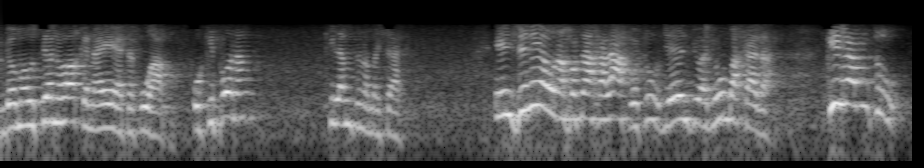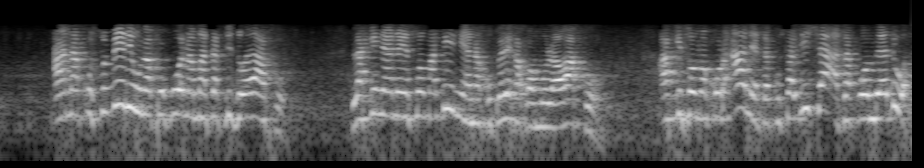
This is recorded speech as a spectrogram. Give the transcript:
Ndio mahusiano wake na yeye atakuwa hapo. Ukipona kila mtu na maisha yake engineer unapotaka lako tu jenzi wa nyumba kadha kila mtu anakusubiri unapokuwa na matatizo yako. Lakini anayesoma dini anakupeleka kwa Mola wako. Akisoma Qur'ani atakusalisha atakuombea dua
